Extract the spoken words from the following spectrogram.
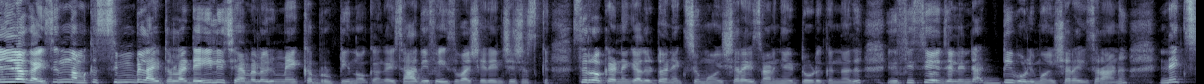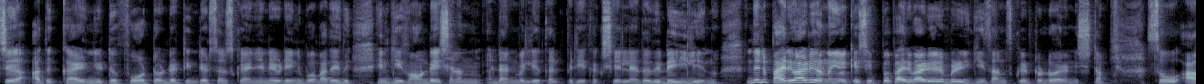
ഹലോ ഗൈസ് ഇന്ന് നമുക്ക് സിമ്പിൾ ആയിട്ടുള്ള ഡെയിലി ചെയ്യാൻ പറ്റുള്ള ഒരു മേക്കപ്പ് റുട്ടീൻ നോക്കാം ഗൈസ് ആദ്യം ഫേസ് വാഷ് ചെയ്തതിന് ശേഷം സിറോ ഒക്കെ ഉണ്ടെങ്കിൽ അത് ഇട്ടോ നെക്സ്റ്റ് മോയ്സ്ചറൈസറാണ് ഞാൻ ഇട്ട് കൊടുക്കുന്നത്. ഇത് ഫിസിയോ ജെല്ലിന്റെ അടിപൊളി മോയ്സ്ചറൈസറാണ് നെക്സ്റ്റ് അത് കഴിഞ്ഞിട്ട് ഫോട്ടോന്റെ ടിൻഡർ സൺസ്ക്രീൻ ഞാൻ എവിടെയെങ്കിലും പോകുമ്പോൾ അതായത് എനിക്ക് ഈ ഫൗണ്ടേഷൻ ഒന്നും ഇടാൻ വലിയ താല്പര്യ കക്ഷിയല്ല. അതായത് ഡെയിലി ഒന്നും. എന്തെങ്കിലും പരിപാടി വരണമെങ്കിൽ ഓക്കെ പക്ഷേ ഇപ്പോൾ പരിപാടി വരുമ്പോഴും എനിക്ക് ഈ സൺസ്ക്രീൻ ഇട്ടുകൊണ്ട് വരാൻ ഇഷ്ടം. സോ ആ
